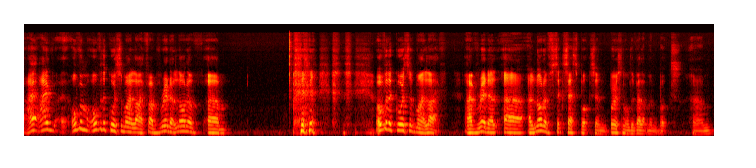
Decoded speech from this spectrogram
I, have over over the course of my life, I've read a lot of. Um, over the course of my life, I've read a uh, a lot of success books and personal development books, um,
